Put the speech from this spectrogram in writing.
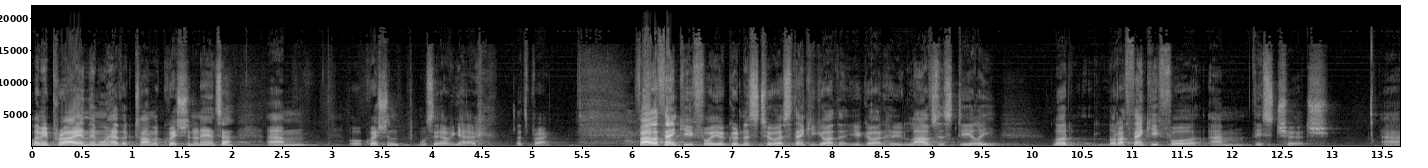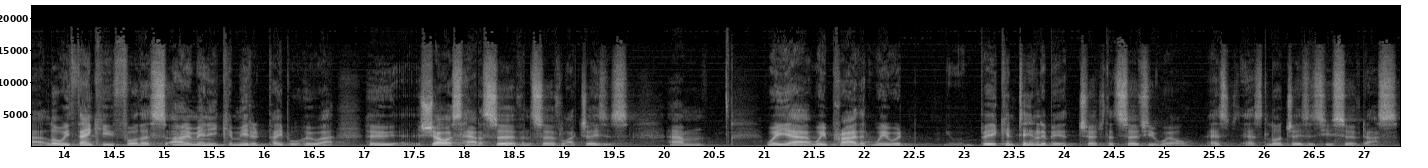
Let me pray, and then we'll have a time of question and answer, um, or question. We'll see how we go. Let's pray. Father, thank you for your goodness to us. Thank you, God, that you're God who loves us dearly. Lord, Lord, I thank you for um, this church. Uh, Lord, we thank you for the so many committed people who, are, who show us how to serve and serve like Jesus. Um, we, uh, we pray that we would be continue to be a church that serves you well, as, as Lord Jesus, you served us.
